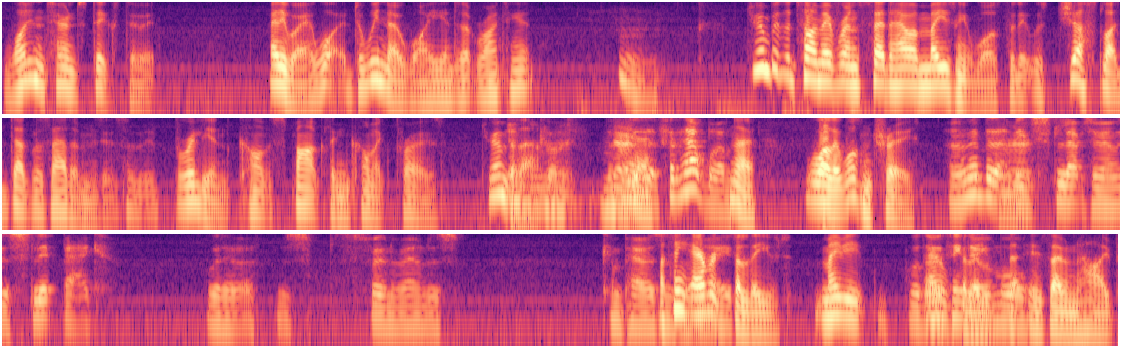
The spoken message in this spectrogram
Why didn't Terrance Dicks do it? Anyway, what do we know why he ended up writing it? Hmm. Do you remember at the time everyone said how amazing it was that it was just like Douglas Adams? It was a brilliant, com- sparkling comic prose. Do you remember Oh, that? God. Right. For, No. that- for that one, No. Well, it wasn't true. I remember that No. being slapped around with Slipback, whatever was thrown around as comparison. I think Eric made. believed maybe Although I Eric think they were believed that more. his own hype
